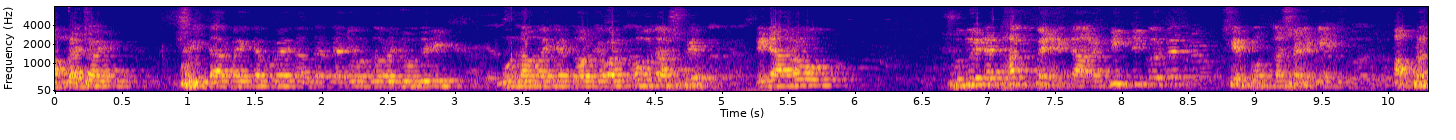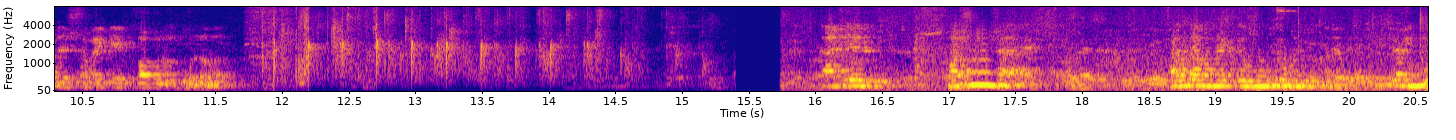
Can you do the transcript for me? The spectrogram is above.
আমরা চাই সেই করে গাজীবর চৌধুরী মুন্না ভাইয়ের দল যখন ক্ষমতা আসবে। এটা আরও শুধু এটা থাকবে না এটা আরও বৃদ্ধি করবে। সে প্রত্যাশা রেখে আপনাদের সবাইকে অবনত ধন্যবাদ। কাজের প্রশংসা হয়তো আমরা কেউ মুখে বলি কিন্তু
